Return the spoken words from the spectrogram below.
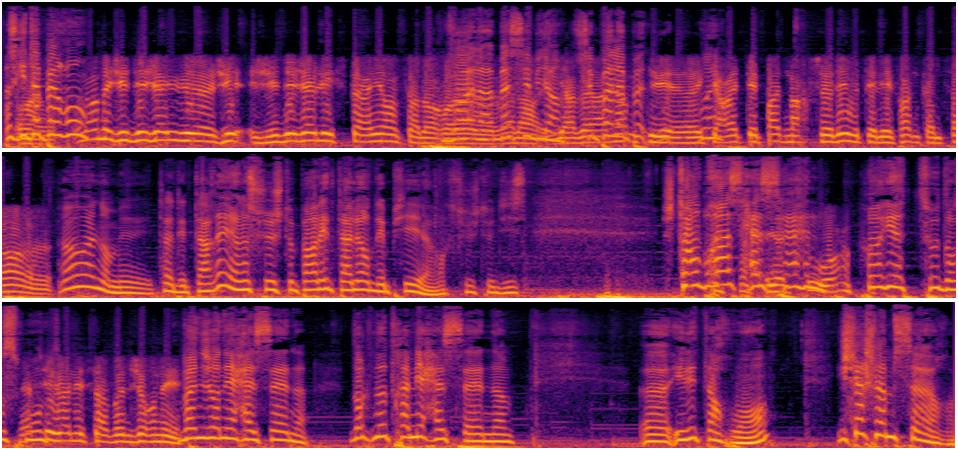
Parce qu'ils Ouais. t'appelleront. Non, mais j'ai déjà eu, euh, j'ai j'ai déjà eu l'expérience. Alors euh, Voilà, bah, c'est bien. Il y avait C'est un pas la peine- qui, euh, qui arrêtait pas de marceler au téléphone comme ça. euh. Ah ouais, non, mais t'as des tarés, hein. Je, je te parlais tout à l'heure des pieds, alors que je te dis. Je t'embrasse, Il y Hassan. tout, hein. Oh, Il y a tout dans ce monde. Merci Vanessa, bonne journée. Bonne journée, Hassan. Donc, notre ami Hassan, euh, il est à Rouen. Il cherche l'âme sœur.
